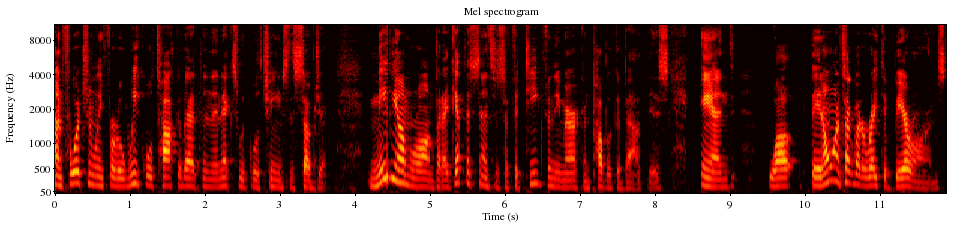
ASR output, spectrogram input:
unfortunately, for a week we'll talk about it, then the next week we'll change the subject. Maybe I'm wrong, but I get the sense there's a fatigue from the American public about this. And while they don't want to talk about a right to bear arms,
